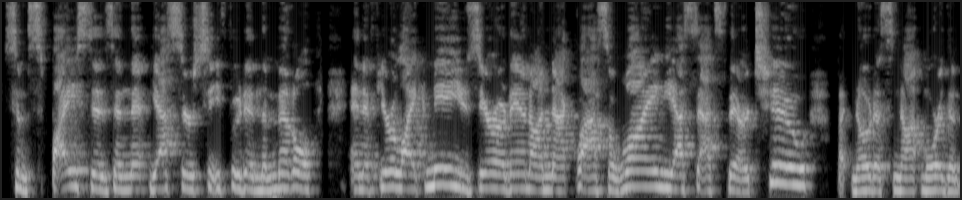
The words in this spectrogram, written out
some spices. And that, yes, there's seafood in the middle. And if you're like me, you zeroed in on that glass of wine. Yes, that's there too, but notice not more than,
